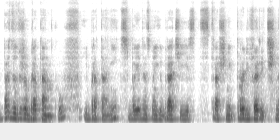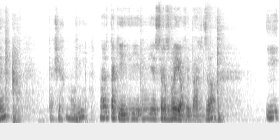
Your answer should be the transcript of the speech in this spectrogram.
bardzo dużo bratanków i bratanic, bo jeden z moich braci jest strasznie proliferyczny, tak się mówi. No, taki jest rozwojowy bardzo. I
